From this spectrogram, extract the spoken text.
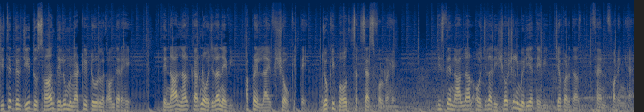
ਜਿੱਥੇ ਦਿਲਜੀਤ ਦੋਸਾਂਝ ਦਿਲੂ ਮਨਾਟੀ ਟੂਰ ਲਗਾਉਂਦੇ ਰਹੇ ਤੇ ਨਾਲ-ਨਾਲ ਕਰਨ ਔਜਲਾ ਨੇ ਵੀ ਆਪਣੇ ਲਾਈਵ ਸ਼ੋਅ ਕੀਤੇ, ਜੋ ਕਿ ਬਹੁਤ ਸਕਸੈਸਫੁਲ ਰਹੇ। ਜਿਸ ਦੇ ਨਾਲ-ਨਾਲ ਔਜਲਾ ਦੀ ਸੋਸ਼ਲ ਮੀਡੀਆ ਤੇ ਵੀ ਜ਼ਬਰਦਸਤ ਫੈਨ ਫੋਲੋਇੰਗ ਹੈ।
